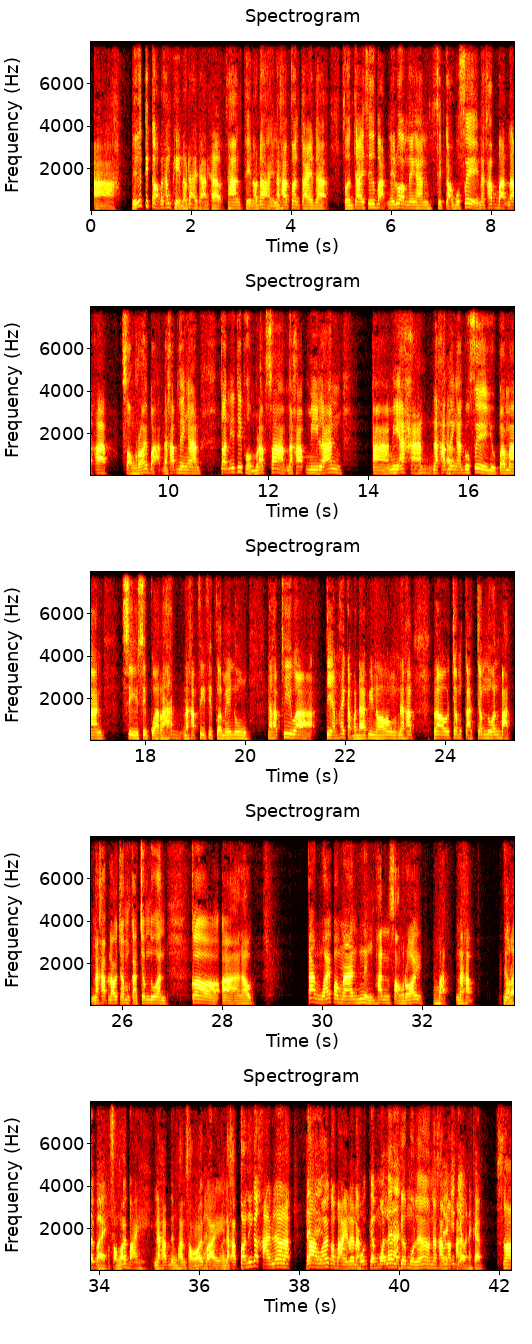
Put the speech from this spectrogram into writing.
อ่า หรือติดต่อมาทางเพจเราได้อาจารย์ ครับ ทางเพจเราได้นะครับท่านใจจะสนใจซื้อบัตรในร่วมในงานสิทธิ์เก่าบุฟเฟ่ต์นะครับ บัตรราคา 200 บาทนะครับ ในงานตอนนี้ที่ผมรับทราบนะครับ มีร้านอ่ามีอาหารนะครับครับในงานบุฟเฟ่ต์อยู่ประมาณ 40 กว่าร้านนะครับ 40 กว่าเมนูนะครับ ที่ว่าเตรียมให้กับบรรดาพี่น้องนะครับ เราจำกัดจำนวนบัตรนะครับ เราจำกัดจำนวนก็อ่าเราตั้งไว้ประมาณ 1,200 บัตรนะครับสองร้อยใบ200ใบนะครับ1,200ใบนะครับ ตอนนี้ก็ขายไปแล้วนะ ได้900กว่าใบแล้วนะโอ้เกือบหมดแล้วนะเกือบหมดแล้วนะครับเหลือรานิดคาเดียวนะครับ ก็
